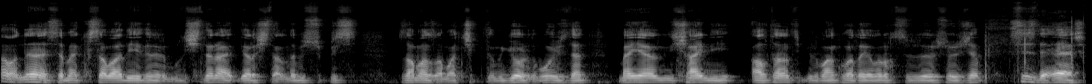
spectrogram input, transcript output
Ama neredeyse ben kısa vade yedilerim. Bu dişlere ait yarışlarında bir sürpriz zaman zaman çıktığını gördüm. O yüzden ben yani Shiny alternatif bir banko adayı olarak sizlere söyleyeceğim. Siz de eğer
